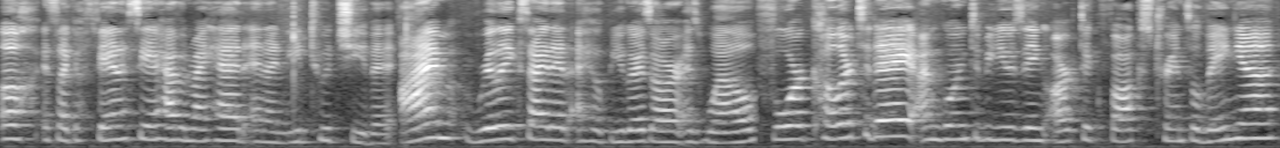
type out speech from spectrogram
Ugh, it's like a fantasy I have in my head and I need to achieve it. I'm really excited. I hope you guys are as well. For color today, I'm going to be using Arctic Fox Transylvania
